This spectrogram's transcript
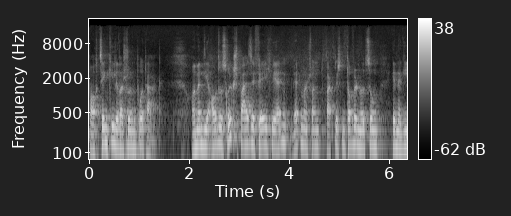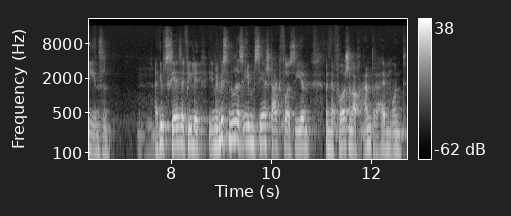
Braucht 10 Kilowattstunden pro Tag. Und wenn die Autos rückspeisefähig werden, wird man schon praktisch eine Doppelnutzung Energieinseln. Da gibt es sehr, sehr viele. Wir müssen nur das eben sehr stark forcieren und in der Forschung auch antreiben und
